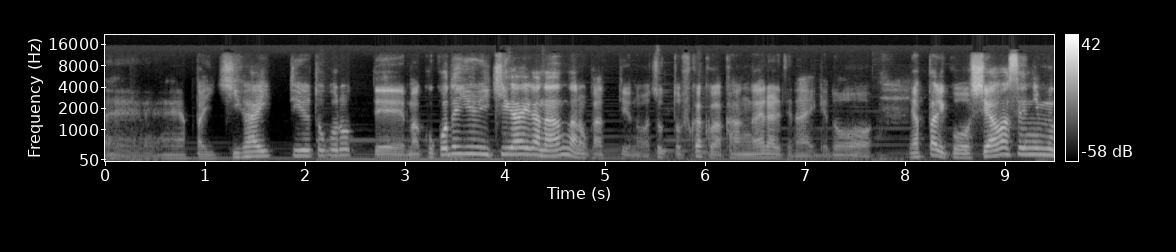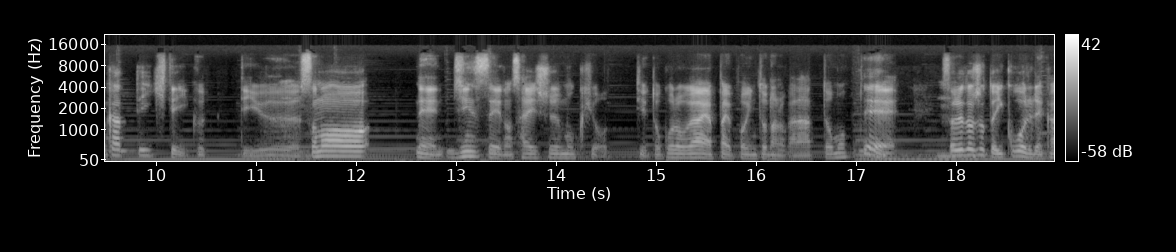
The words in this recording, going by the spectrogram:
えーやっぱ生きがいっていうところって、まあ、ここで言う生きがいが何なのかっていうのはちょっと深くは考えられてないけどやっぱりこう幸せに向かって生きていくっていうそのね人生の最終目標っていうところがやっぱりポイントなのかなって思って、それとちょっとイコールで考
